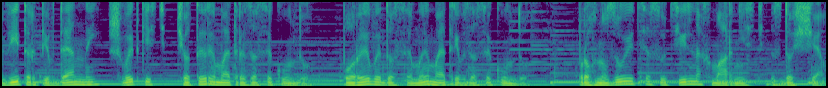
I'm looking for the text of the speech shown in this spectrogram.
Вітер південний, швидкість 4 метри за секунду, пориви до 7 метрів за секунду. Прогнозується суцільна хмарність з дощем.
